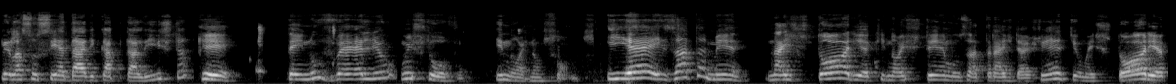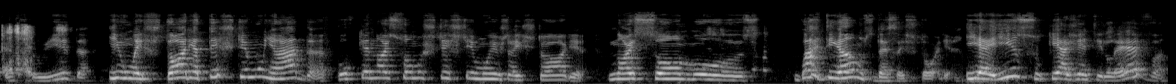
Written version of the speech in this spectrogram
pela sociedade capitalista que tem no velho um estofo e nós não somos. E é exatamente na história que nós temos atrás da gente, uma história construída e uma história testemunhada, porque nós somos testemunhos da história. Nós somos guardiãos dessa história. E é isso que a gente leva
